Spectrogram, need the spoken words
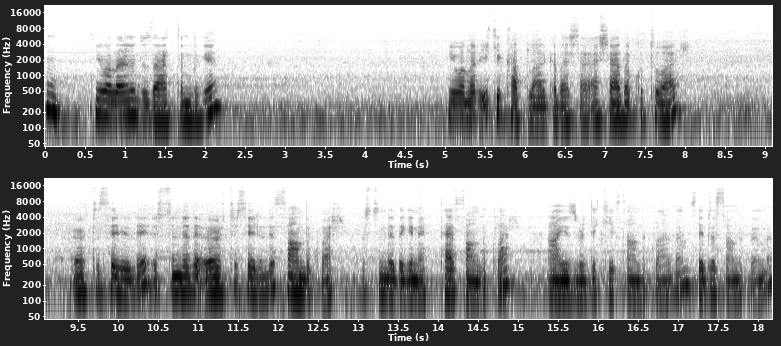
Hı, yuvalarını düzelttim bugün. Yuvaları iki katlı arkadaşlar. Aşağıda kutu var. Örtü serili. Üstünde de örtü serili sandık var. Üstünde de yine tel sandıklar. A101'deki sandıklardan. Sebze sandıklarından.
